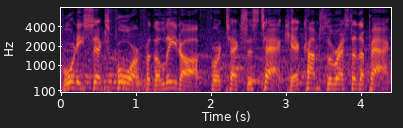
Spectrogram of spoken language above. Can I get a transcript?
46-4 for the leadoff for Texas Tech. Here comes the rest of the pack.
